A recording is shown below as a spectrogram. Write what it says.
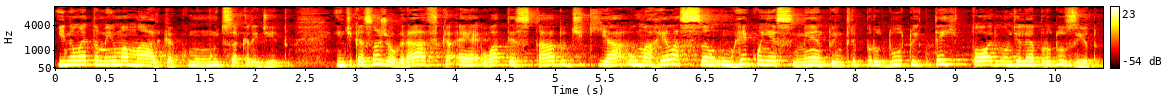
e não é também uma marca, como muitos acreditam. Indicação geográfica é o atestado de que há uma relação, um reconhecimento entre produto e território onde ele é produzido.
